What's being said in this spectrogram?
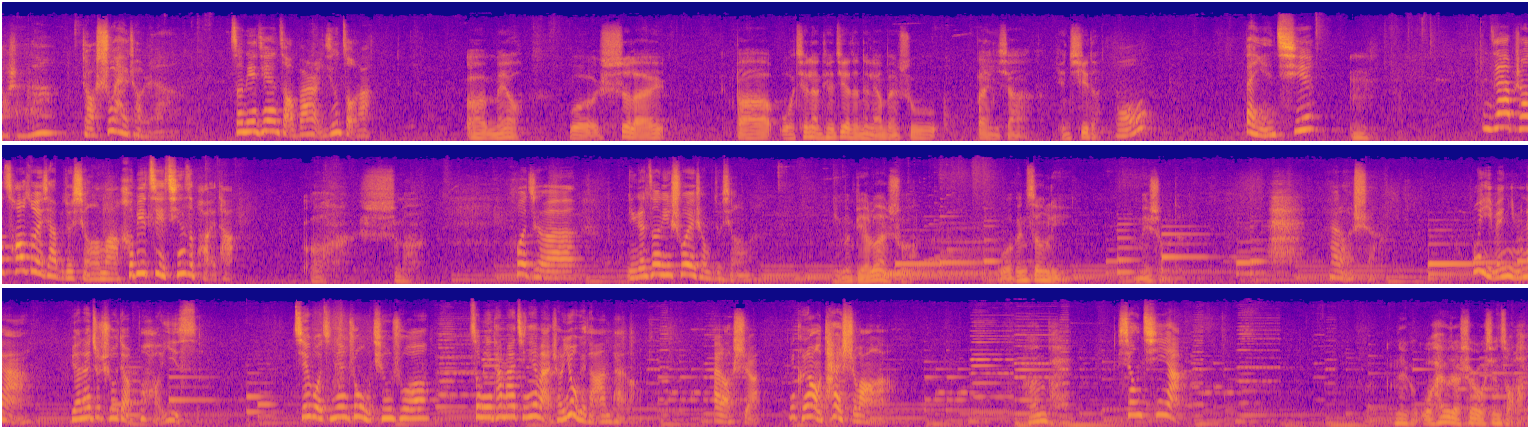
找什么呢？找书还找人啊？曾林今天早班已经走了。呃，没有，我是来把我前两天借的那两本书办一下延期的。哦，办延期？嗯。你在 app 上操作一下不就行了吗？何必自己亲自跑一趟？哦，是吗？或者，你跟曾黎说一声不就行了吗？你们别乱说，我跟曾黎没什么的。艾老师，我以为你们俩原来就是有点不好意思，结果今天中午听说曾黎他妈今天晚上又给他安排了。艾老师，你可让我太失望了。安排？相亲呀。那个，我还有点事儿，我先走了。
